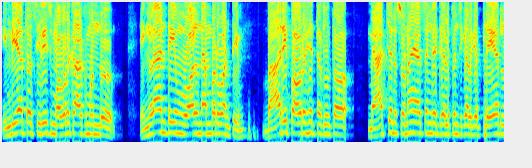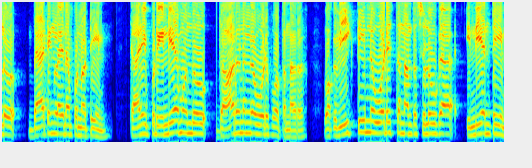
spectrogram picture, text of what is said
ఇండియాతో సిరీస్ మొదలు కాకముందు England team world number one team భారీ పవర్ హిట్టర్లతో మ్యాచ్ను సునాయాసంగా గెలిపించగలిగే ప్లేయర్లు బ్యాటింగ్ లైనప్ ఉన్న టీం. కానీ ఇప్పుడు ఇండియా ముందు దారుణంగా ఓడిపోతున్నారు. ఒక వీక్ టీం ను ఓడిస్తున్నంత సులువుగా ఇండియన్ టీం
